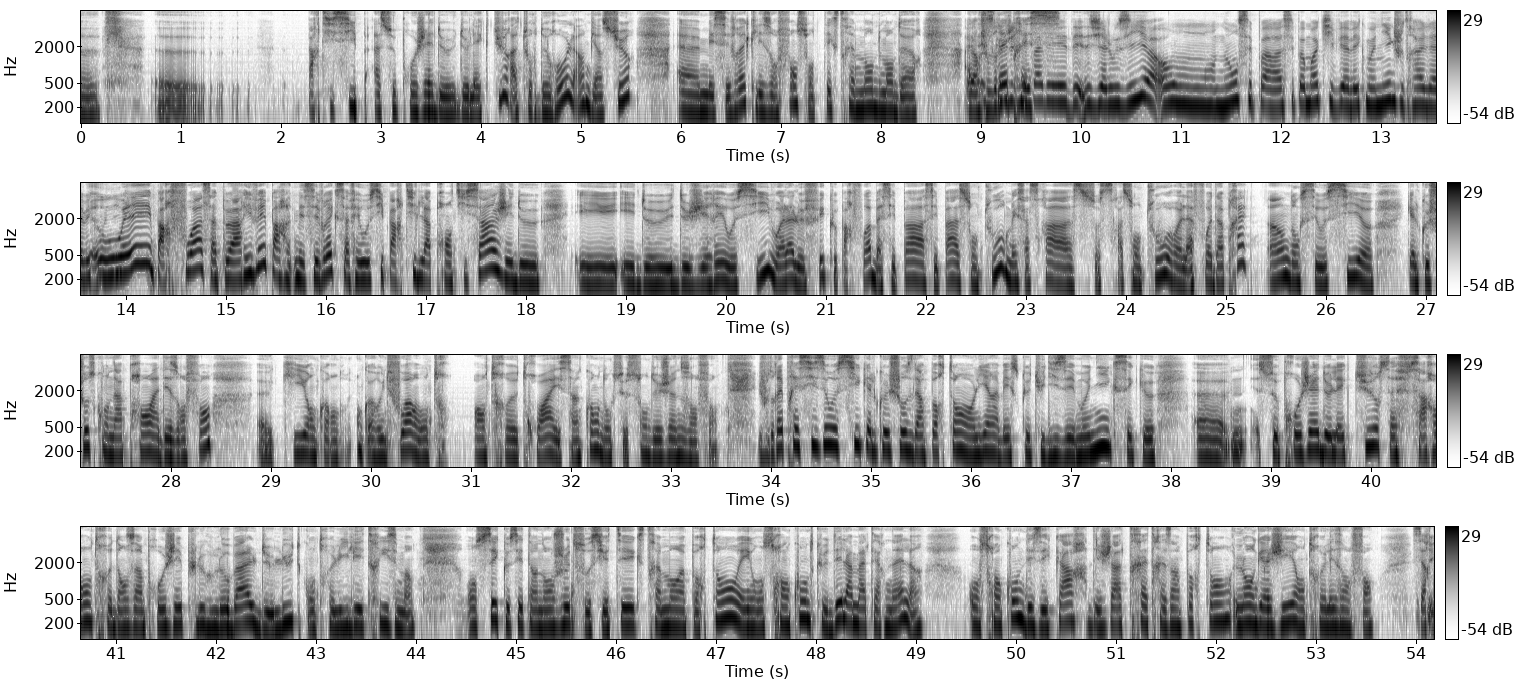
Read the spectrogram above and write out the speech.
participent à ce projet de, lecture à tour de rôle, hein, bien sûr. Euh, mais c'est vrai que les enfants sont extrêmement demandeurs. Alors, je voudrais préciser. Des, des, jalousies oh, Non, c'est pas, c'est pas moi qui vais avec Monique, je voudrais aller avec Monique? Oui, parfois, ça peut arriver. Mais c'est vrai que ça fait aussi partie de l'apprentissage et, de, et, de, de, gérer aussi voilà, le fait que parfois, bah, c'est pas, c'est pas à son tour, mais ça sera, ce sera son tour la fois d'après. Hein. Donc, c'est aussi euh, quelque chose qu'on apprend à des enfants euh, qui, encore, encore une fois, ont entre 3 et 5 ans, donc ce sont de jeunes enfants. Je voudrais préciser aussi quelque chose d'important en lien avec ce que tu disais, Monique, c'est que euh, ce projet de lecture, ça, rentre dans un projet plus global de lutte contre l'illettrisme. On sait que c'est un enjeu de société extrêmement important et on se rend compte que dès la maternelle, on se rend compte des écarts déjà très très importants langagiers entre les enfants.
